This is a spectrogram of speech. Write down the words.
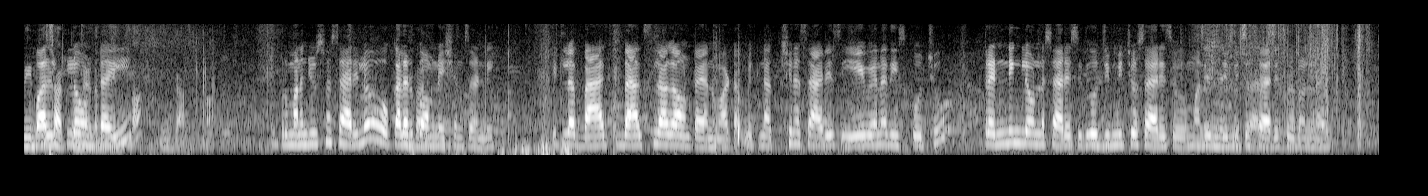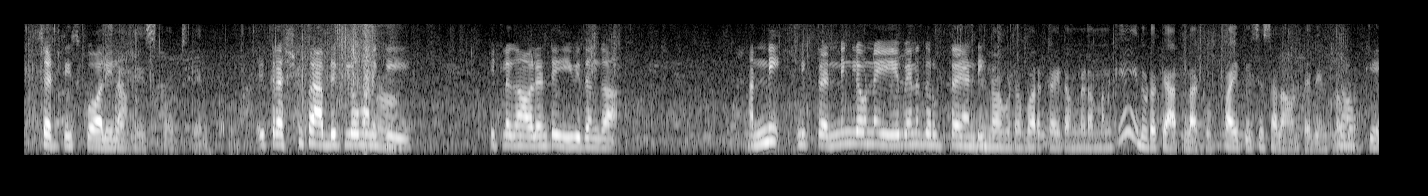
దీంట్లో బల్క్ షర్ట్లో మేడం ఉంటాయి. ఇప్పుడు మనం చూసిన శారీలో కలర్ కాంబినేషన్స్ అండి. ఇట్లా బ్యాగ్స్ బ్యాగ్స్ లాగా ఉంటాయి అన్నమాట మీకు నచ్చిన శారీస్ ఏవైనా తీసుకోవచ్చు. ట్రెండింగ్లో ఉన్న శారీస్ ఇదిగో జిమ్మిచో శారీస్ మనకి జిమ్మిచో శారీస్ కూడా ఉన్నాయి. సెట్ తీసుకోవాలి ఇలా. తీసుకోవచ్చు ఇది క్రష్డ్ ఫ్యాబ్రిక్లో మనకి ఇట్లా కావాలంటే ఈ విధంగా. అన్నీ మీకు ట్రెండింగ్లో ఉన్న ఏవైనా దొరుకుతాయండి. ఇలా కూడా వర్క్ ఐటమ్ మేడం మనకి. ఇది కూడా క్యాట్లాగ్ ఫైవ్ పీసెస్ అలా ఉంటాయి దీంట్లో. ఓకే.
